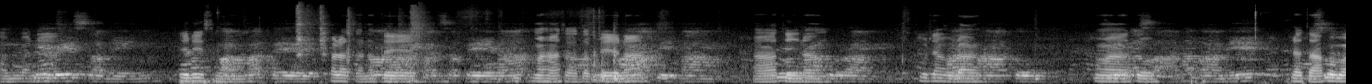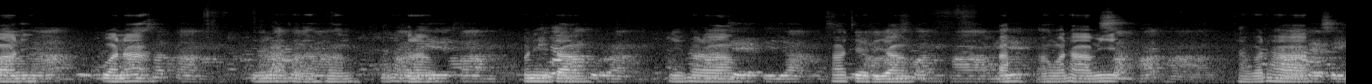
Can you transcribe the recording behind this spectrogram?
อัมบานินะริสมิงทิริสปัมิมมะเตพระรัตนเต มหาสัสสเปนะมหาสัตเปนะมหาปิตังอาตีนัง อุรังผู้จังอุรังมาตุงมาตุสานามานิยะถาภวานิวานะสัตตังยิ นาสนาพังนัตนังตังมณีตังตุรังยิพรังเจติยังพระเจติยังวันทาอะมิอังวัฏามิสัพพะทาสัมปทาแต่สิ่ง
